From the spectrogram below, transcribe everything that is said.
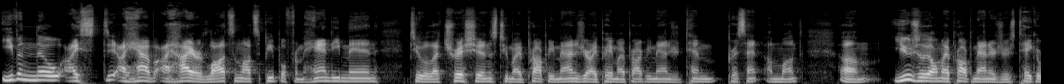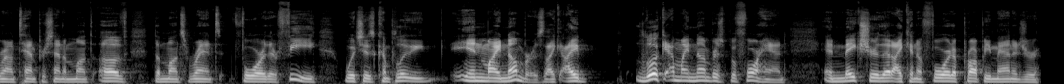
even though I st- I have I hire lots and lots of people from handymen to electricians to my property manager. I pay my property manager ten percent a month. Um, usually, all my property managers take around ten percent a month of the month's rent for their fee, which is completely in my numbers. Like I look at my numbers beforehand and make sure that I can afford a property manager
